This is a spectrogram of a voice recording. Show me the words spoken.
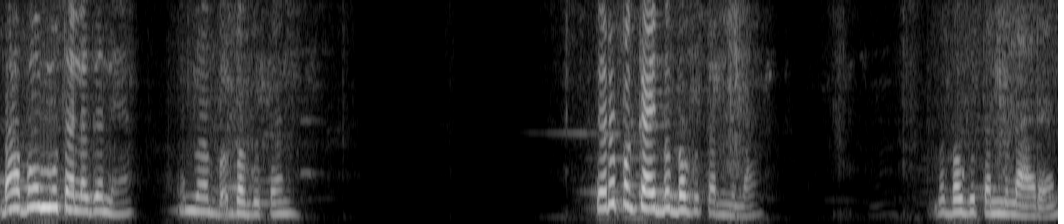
Babaw mo talaga na Ano babagutan? Pero pagka ibabagutan mo lang, babagutan mo lang rin.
